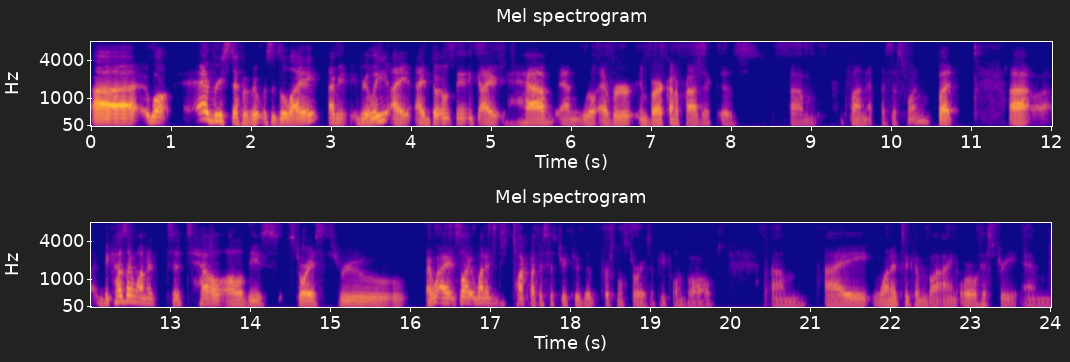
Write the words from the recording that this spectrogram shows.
Uh well every step of it was a delight. I mean really i i don't think i have and will ever embark on a project as um, fun as this one. But uh, because I wanted to tell all of these stories through, I, I, so I wanted to talk about this history through the personal stories of people involved. Um, I wanted to combine oral history and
